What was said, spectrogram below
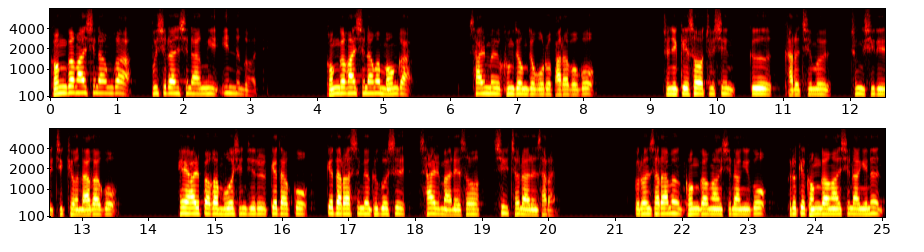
건강한 신앙과 부실한 신앙이 있는 것 같아요. 건강한 신앙은 뭔가 삶을 긍정적으로 바라보고 주님께서 주신 그 가르침을 충실히 지켜 나가고 해야 할 바가 무엇인지를 깨닫고 깨달았으면 그것을 삶 안에서 실천하는 사람. 그런 사람은 건강한 신앙이고 그렇게 건강한 신앙인은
